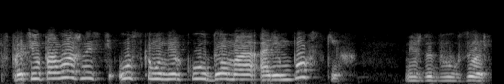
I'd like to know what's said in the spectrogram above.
В противоположность узкому мирку дома Орембовских между двух зорь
